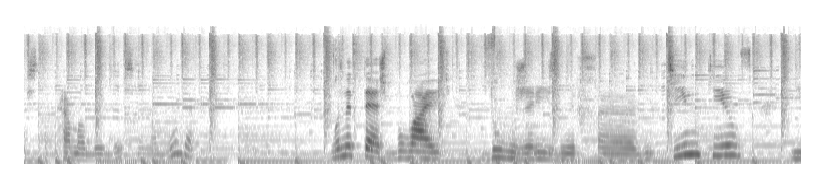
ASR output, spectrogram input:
Ось така, мабуть, десь вона буде. Вони теж бувають дуже різних е, відтінків, і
